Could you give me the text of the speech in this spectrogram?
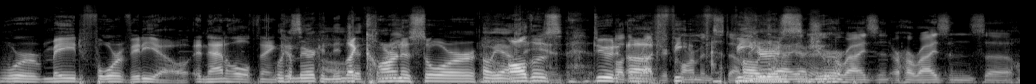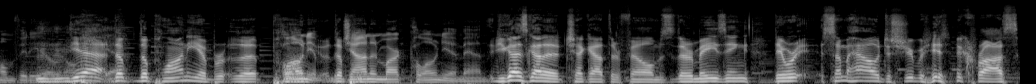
were made for video and that whole thing? Like 'Cause, American Ninja like 3. Carnosaur. Oh, yeah. all those, dude. Oh, the uh, Roger fe- Corman stuff. Oh, yeah, Feeders. yeah, New sure. Horizon or Horizons uh, home video. Mm-hmm. Yeah, the the Polonia, br- the Polon- Polonia, the John and Mark Polonia, man. You guys got to check out their films. They're amazing. They were somehow distributed across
